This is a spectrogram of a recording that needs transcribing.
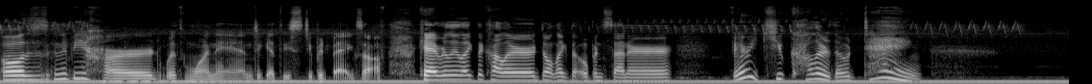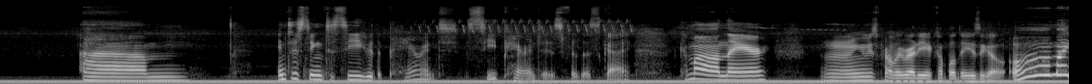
Oh, this is gonna be hard with one hand to get these stupid bags off. Okay, I really like the color, don't like the open center. Very cute color though, dang. Um, interesting to see who the parent, seed parent is for this guy. Come on there. Mm, he was probably ready a couple days ago. Oh my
